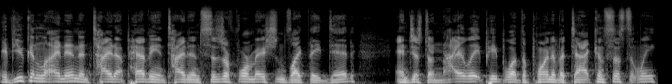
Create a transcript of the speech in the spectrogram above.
if you can line in and tight up heavy and tight end scissor formations like they did, and just annihilate people at the point of attack consistently.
